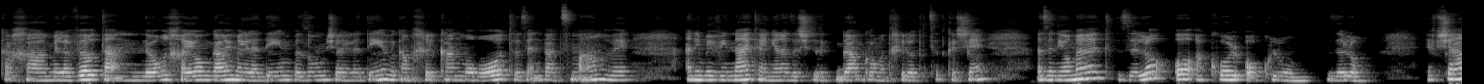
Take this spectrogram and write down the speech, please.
ככה מלווה אותן לאורך היום גם עם הילדים, בזומים של הילדים, וגם חלקן מורות, אז הן בעצמם, ואני מבינה את העניין הזה שזה גם כבר מתחיל להיות קצת קשה. אז אני אומרת, זה לא או הכל או כלום, זה לא. אפשר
